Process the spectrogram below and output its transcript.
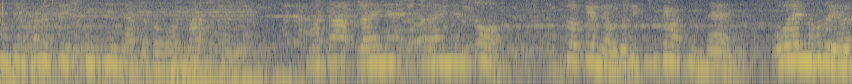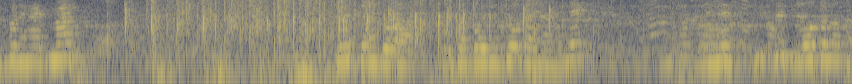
本当に楽しい一日になったと思います。また来年、再来年と一生懸命踊り続けますので、応援のほどよろしくお願いします。よっちゃんとはよさこいの兄弟なのねあれです。妹なのよ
